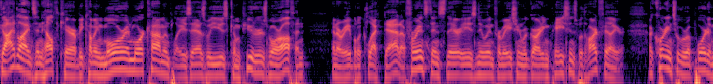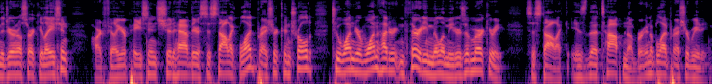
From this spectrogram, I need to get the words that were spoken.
Guidelines in healthcare are becoming more and more commonplace as we use computers more often and are able to collect data. For instance, there is new information regarding patients with heart failure. According to a report in the journal Circulation, heart failure patients should have their systolic blood pressure controlled to under 130 millimeters of mercury. Systolic is the top number in a blood pressure reading,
